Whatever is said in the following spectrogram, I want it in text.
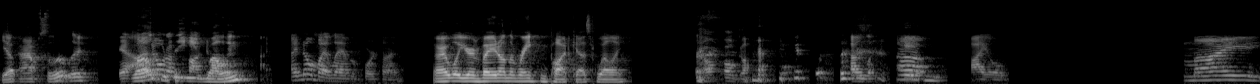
Yep. Absolutely. Yeah, What I else know did what they I'm eat, talking Welling? about. I know my land before time. All right, well, you're invited on the ranking podcast, Welling. Oh, oh god, I was like, Um, my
